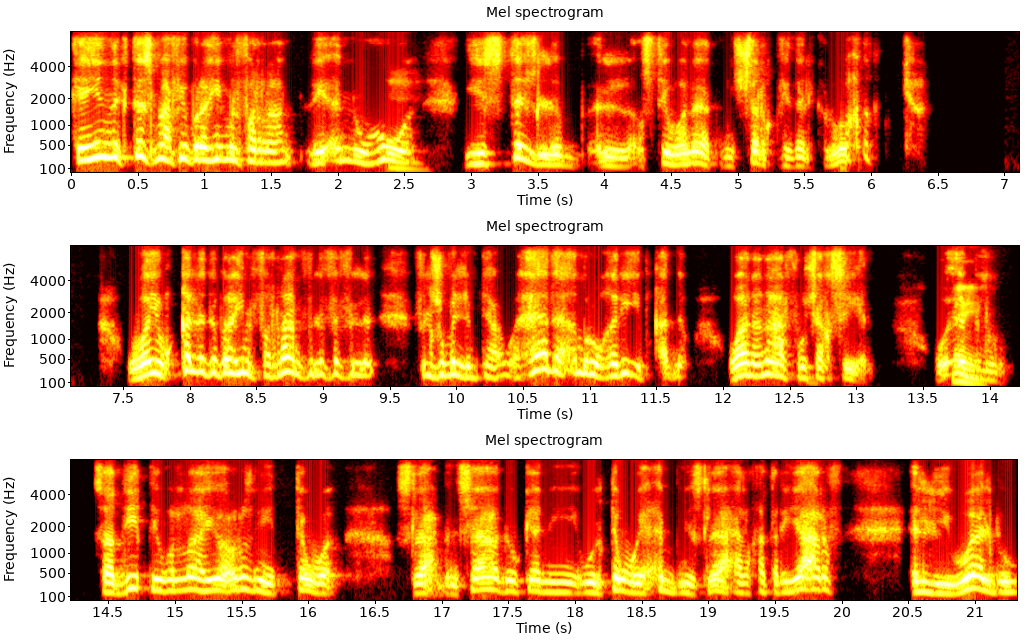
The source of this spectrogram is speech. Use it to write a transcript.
كأنك تسمع في إبراهيم الفران لأنه هو. يستجلب الأسطوانات من الشرق في ذلك الوقت ويقلد إبراهيم الفران في في- الجمل نتاعو هذا أمر غريب قد وأنا نعرفه شخصيا. وابنه صديقي والله يعرضني توا صلاح بن سعد وكان والتو يحبني صلاح على خاطر يعرف اللي والده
